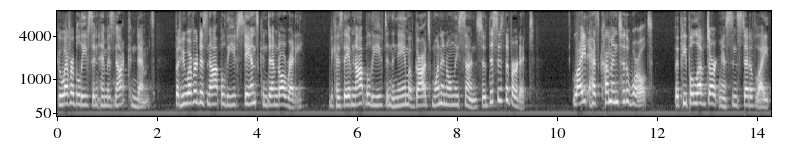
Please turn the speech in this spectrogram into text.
Whoever believes in him is not condemned, but whoever does not believe stands condemned already because they have not believed in the name of God's one and only Son. So this is the verdict Light has come into the world, but people love darkness instead of light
